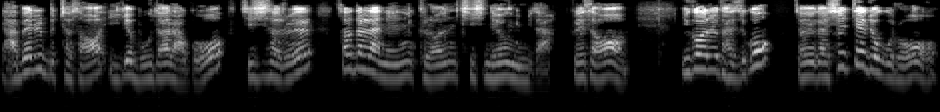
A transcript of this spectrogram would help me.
라벨을 붙여서 이게 뭐다라고 지시서를 써달라는 그런 지시 내용입니다. 그래서 이거를 가지고 저희가 실제적으로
